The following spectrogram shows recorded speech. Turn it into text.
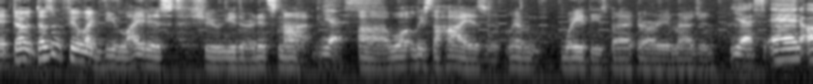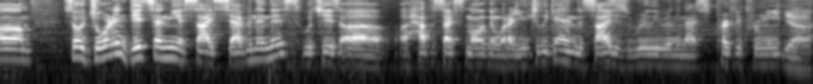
it do- doesn't feel like the lightest shoe either, and it's not. Yes. Uh, well, at least the high isn't. We haven't weighed these, but I could already imagine. Yes, and um, so Jordan did send me a size seven in this, which is uh, a half a size smaller than what I usually get, and the size is really really nice, it's perfect for me. Yeah.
